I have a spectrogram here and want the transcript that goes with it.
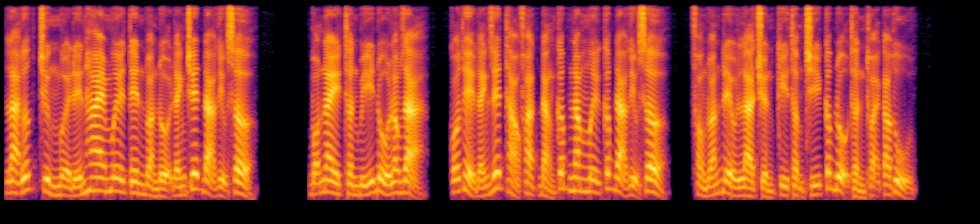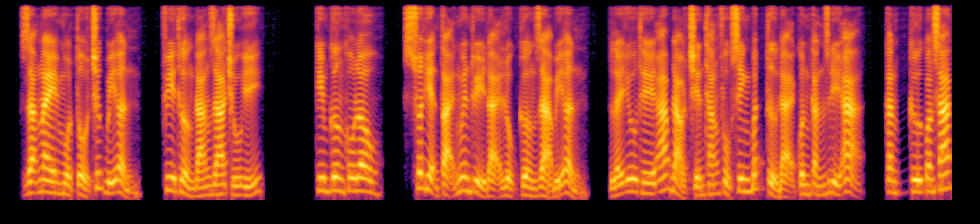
là ước chừng 10 đến 20 tên đoàn đội đánh chết đả dịu sở bọn này thần bí đồ long giả có thể đánh giết thảo phạt đẳng cấp 50 cấp đả dịu sở phỏng đoán đều là truyền kỳ thậm chí cấp độ thần thoại cao thủ. Dạng này một tổ chức bí ẩn, phi thường đáng giá chú ý. Kim cương khô lâu xuất hiện tại nguyên thủy đại lục cường giả bí ẩn, lấy ưu thế áp đảo chiến thắng phục sinh bất tử đại quân cắn gì ạ căn cứ quan sát,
